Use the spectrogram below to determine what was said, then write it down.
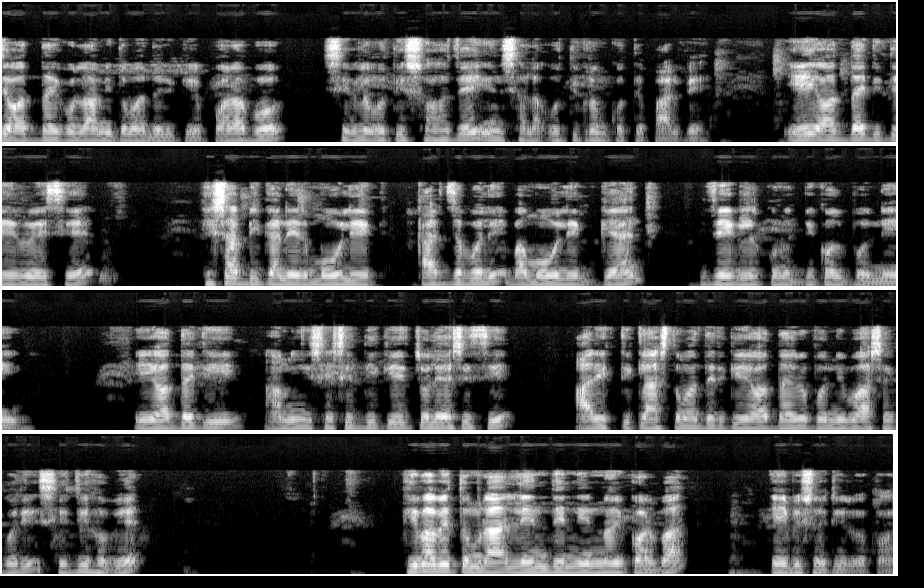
যে অধ্যায়গুলো আমি তোমাদেরকে পড়াবো সেগুলো অতি সহজেই ইনশাল্লাহ অতিক্রম করতে পারবে। এই অধ্যায়টিতে রয়েছে হিসাব বিজ্ঞানের মৌলিক কার্যাবলী বা মৌলিক জ্ঞান যেগুলোর কোনো বিকল্প নেই। এই অধ্যায়টি আমি শেষের দিকে চলে এসেছি। আর একটি ক্লাস তোমাদেরকে এই অধ্যায়ের উপর নিব আশা করি, সেটি হবে কীভাবে তোমরা লেনদেন নির্ণয় করবা এই বিষয়টির উপর।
